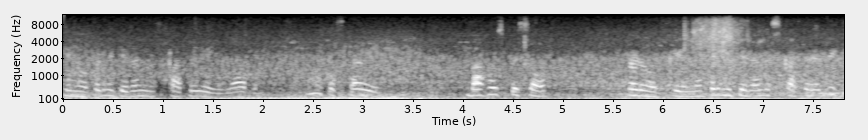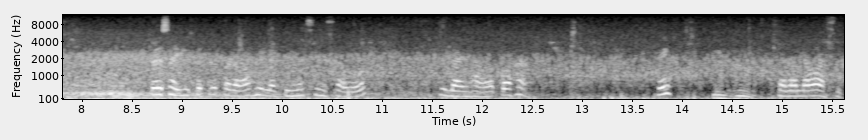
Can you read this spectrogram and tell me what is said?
que no permitiera el escape del agua. Una cosita de bajo espesor, pero que no permitiera el escape del líquido. Entonces ahí se preparaba gelatina sin sabor y la dejaba cuajar. ¿Sí? Esa era la base.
